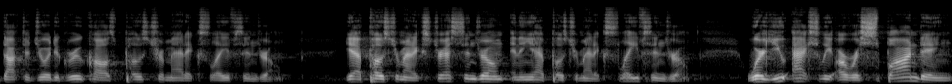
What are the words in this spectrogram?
Dr. Joy DeGruy calls post traumatic slave syndrome. You have post traumatic stress syndrome, and then you have post traumatic slave syndrome, where you actually are responding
